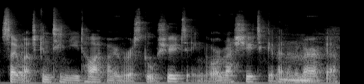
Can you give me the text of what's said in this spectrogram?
so much continued hype over a school shooting or a mass shooting event in America.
